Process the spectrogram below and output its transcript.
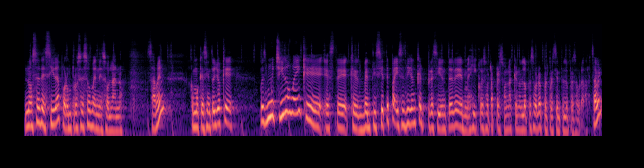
no se decida por un proceso venezolano. Saben como que siento yo que pues muy chido, güey, que este que 27 países digan que el presidente de México es otra persona que no es López Obrador, pero el presidente López Obrador, saben?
